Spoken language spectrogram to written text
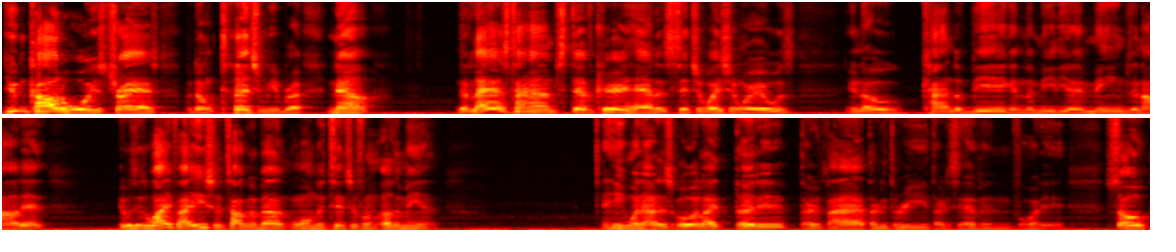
You can call the Warriors trash, but don't touch me, bro. Now, the last time Steph Curry had a situation where it was, you know, kind of big in the media and memes and all that, it was his wife Ayesha talking about wanting attention from other men. And he went out and scored like 30, 35, 33, 37, 40. So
